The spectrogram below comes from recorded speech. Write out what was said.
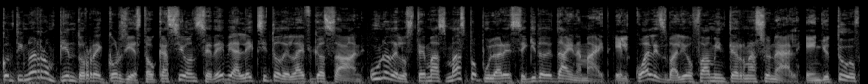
continúa rompiendo récords y esta ocasión se debe al éxito de Life Goes On, uno de los temas más populares seguido de Dynamite, el cual les valió fama internacional. En YouTube,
